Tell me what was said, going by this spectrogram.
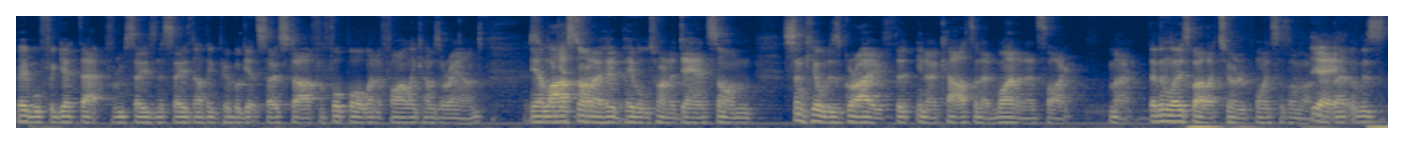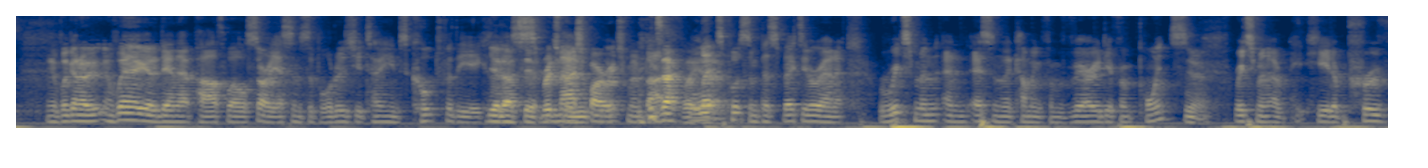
people forget that from season to season. I think people get so starved for football when it finally comes around. Yeah, So I last night I heard people trying to dance on St Kilda's grave that you know Carlton had won, and it's like, mate, they didn't lose by like two hundred points or something like Yeah. that. It was And if we're gonna if we're gonna go down that path, well, sorry, Essendon supporters, your team's cooked for the year. Yeah, that's it. Richmond- by Richmond. But Exactly, Let's yeah. put some perspective around it. Richmond and Essendon are coming from very different points. yeah. Richmond are here to prove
